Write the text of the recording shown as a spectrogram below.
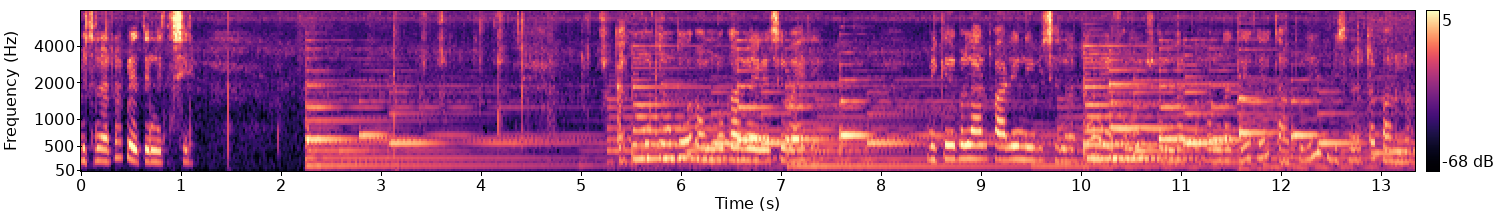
বিছানাটা পেতে নিচ্ছি। এখন কিন্তু অন্ধকার হয়ে গেছে বাইরে। বিকেলবেলা আর পারিনি বিছানাটা এখন সন্ধ্যার পর সন্ধ্যা দিয়ে তারপরে বিছানাটা পারলাম।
